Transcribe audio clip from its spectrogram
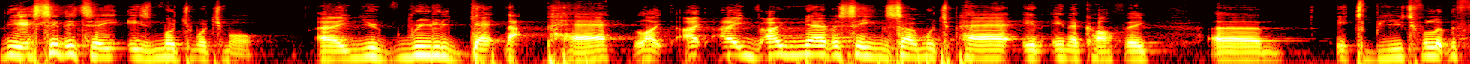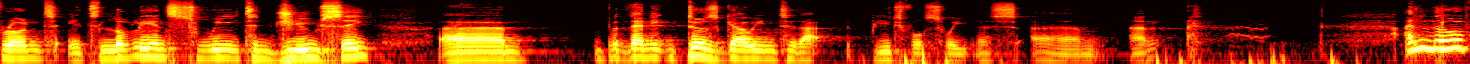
the acidity is much, much more. Uh, you really get that pear. Like I, I, I've never seen so much pear in, in a coffee. Um, it's beautiful at the front. It's lovely and sweet and juicy. Um, but then it does go into that beautiful sweetness. Um, and I love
